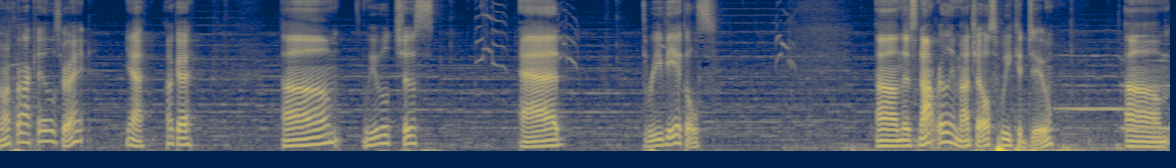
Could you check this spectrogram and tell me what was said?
North Rock Hills, right? Yeah, okay. Um, we will just add three vehicles. Um, there's not really much else we could do. Um,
